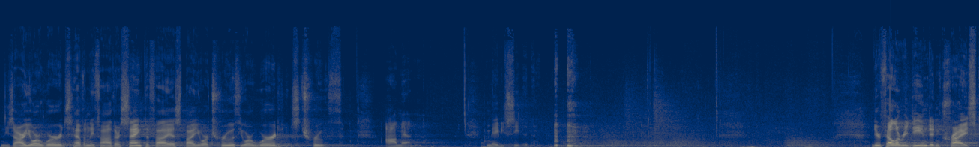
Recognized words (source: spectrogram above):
And these are your words, Heavenly Father. Sanctify us by your truth. Your word is truth. Amen. You may be seated. Dear fellow redeemed in Christ,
